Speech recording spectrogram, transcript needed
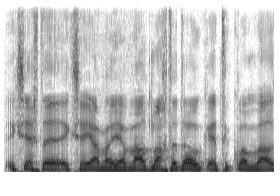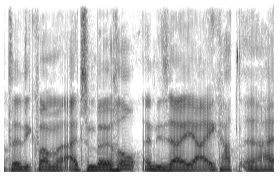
ik, zeg, eh, ik zei, ja, maar ja, Wout mag dat ook. En toen kwam Wout, die kwam uit zijn beugel. En die zei, ja, ik had, eh, hij,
